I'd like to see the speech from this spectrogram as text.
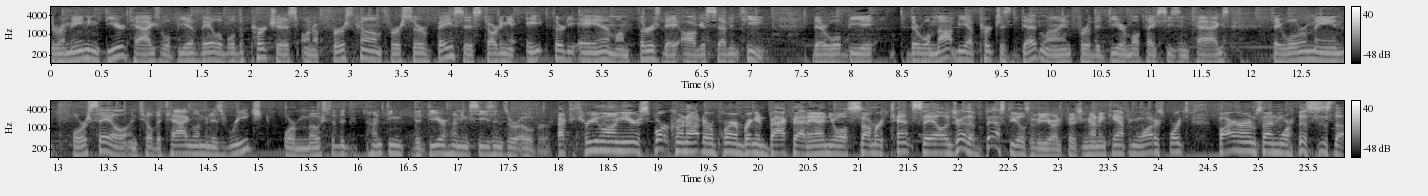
The remaining deer tags will be available to purchase on a first come first served basis starting at 8:30 a.m. on Thursday, August 17th. There will be there will not be a purchase deadline for the deer multi-season tags. They will remain for sale until the tag limit is reached or most of the hunting the deer hunting seasons are over. After three long years, Sport Outdoor Emporium bringing back that annual summer tent sale. Enjoy the best deals of the year on fishing, hunting, camping, water sports, firearms, and more. This is the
